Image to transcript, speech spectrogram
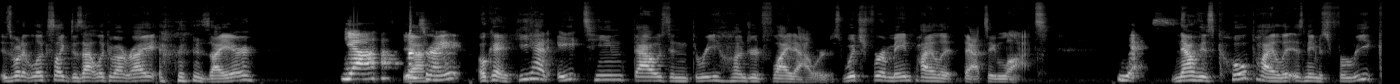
is what it looks like. Does that look about right? Zaire. Yeah, that's right. Okay, he had 18,300 flight hours, which for a main pilot, that's a lot. Yes. Now, his co pilot, his name is Farik,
